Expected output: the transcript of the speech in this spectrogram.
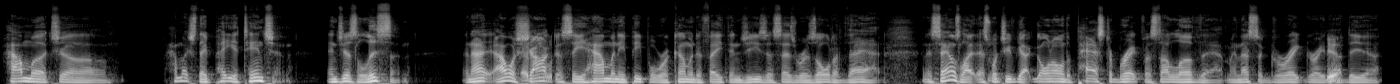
how much uh, how much they pay attention and just listen and I, I was shocked to see how many people were coming to faith in Jesus as a result of that. And it sounds like that's what you've got going on with the pastor breakfast. I love that, man. That's a great, great yeah. idea.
